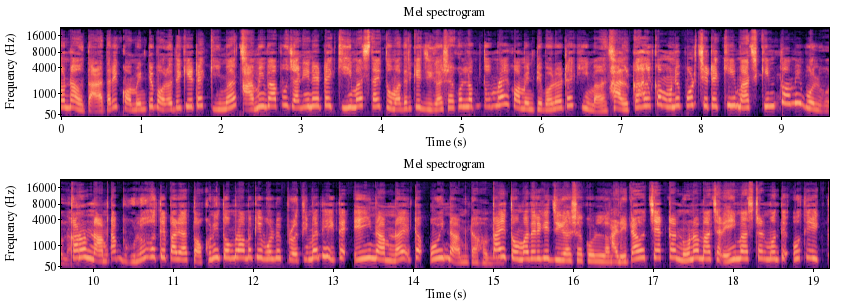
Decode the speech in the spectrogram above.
নাও নাও, তাড়াতাড়ি কমেন্টে বলো দেখি এটা কি মাছ। আমি বাপু জানি না এটা কি মাছ, তাই তোমাদেরকে জিজ্ঞাসা করলাম, তোমরাই কমেন্টে বলো এটা কি মাছ। হালকা হালকা মনে পড়ছে এটা কি মাছ, কিন্তু আমি বলব না। কারণ নামটা ভুলও হতে পারে, আর তখনই তোমরা আমাকে বলবে, প্রতিমা দি, এটা এই নাম না, এটা ওই নামটা হবে। তাই তোমাদেরকে জিজ্ঞাসা করলাম। আর এটা হচ্ছে একটা নোনা মাছ, আর এই মাছটার মধ্যে অতিরিক্ত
